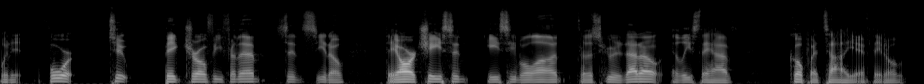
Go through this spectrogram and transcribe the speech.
win it 4 2. Big trophy for them since, you know, they are chasing AC Milan for the Scudetto. At least they have Coppa Italia if they don't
